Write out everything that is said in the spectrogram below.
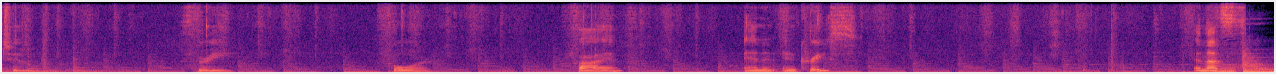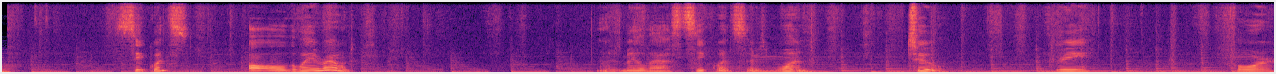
two, three, four, five, and an increase. And that's sequence all the way around. there's my last sequence. There's one, two, three, four,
